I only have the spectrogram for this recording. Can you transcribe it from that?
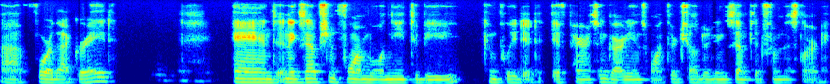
uh, for that grade. And an exemption form will need to be completed if parents and guardians want their children exempted from this learning.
